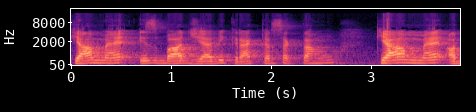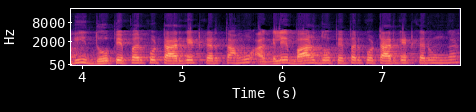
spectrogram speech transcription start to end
क्या मैं इस बार जेबी क्रैक कर सकता हूँ? क्या मैं अभी दो पेपर को टारगेट करता हूँ? अगले बार दो पेपर को टारगेट करूँगा?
